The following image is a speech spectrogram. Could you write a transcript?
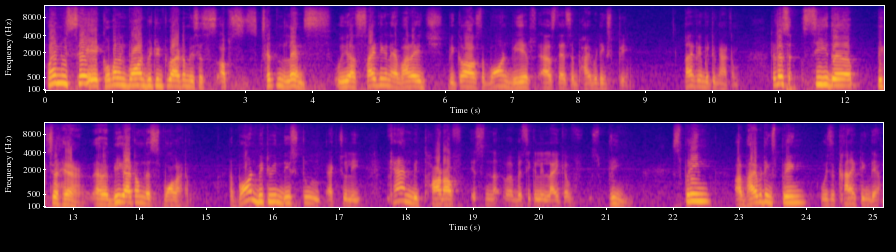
When we say a covalent bond between two atoms is of certain lengths, we are citing an average because the bond behaves as there is a vibrating spring connecting between atom. Let us see the picture here, a big atom, the small atom. The bond between these two actually can be thought of is uh, basically like a spring, spring or vibrating spring which is connecting them.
